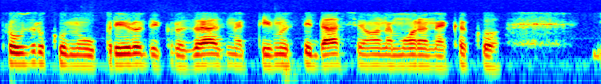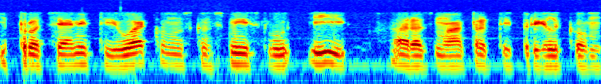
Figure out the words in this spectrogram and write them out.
prouzrokujemo u prirodi kroz razne aktivnosti, da se ona mora nekako i proceniti u ekonomskom smislu i razmatrati prilikom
